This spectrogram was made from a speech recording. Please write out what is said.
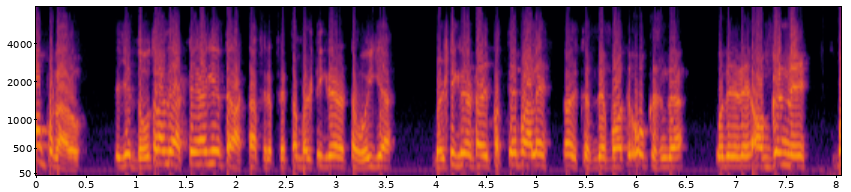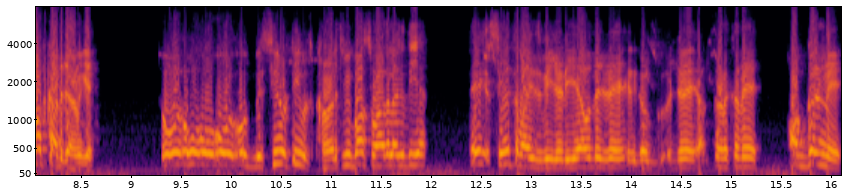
ਉਹ ਬਣਾ ਲਓ। ਤੇ ਜੇ ਦੋ ਤਰ੍ਹਾਂ ਦੇ ਆਟੇ ਹੈਗੇ ਆ ਤਾਂ ਆਟਾ ਫਿਰ ਫਿਰ ਤਾਂ ਮਲਟੀਗ੍ਰੇਨ ਆਟਾ ਹੋ ਹੀ ਗਿਆ। ਮਲਟੀਗ੍ਰੇਨ ਆਟਾ 'ਚ ਪੱਤੇ ਪਾ ਲਏ ਤਾਂ ਇਸ ਕਿਸਮ ਦੇ ਬਹੁਤ ਉਹ ਕਿਸਮ ਦਾ ਉਹਦੇ ਜਿਹੜੇ ਔਗਣ ਨੇ ਬਹੁਤ ਘਟ ਜਾਣਗੇ। ਸੋ ਉਹ ਉਹ- ਉਹ ਉਹ ਮਿੱਸੀ ਰੋਟੀ ਖਾਣ 'ਚ ਵੀ ਬਹੁਤ ਸਵਾਦ ਲੱਗਦੀ ਹੈ ਤੇ ਸਿਹਤ ਵਾਈਜ਼ ਵੀ ਜਿਹੜੀ ਹੈ ਉਹਦੇ ਜਿਹੜੇ ਜਿਹੜੇ ਕਣਕ ਦੇ ਔਗਣ ਨੇ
